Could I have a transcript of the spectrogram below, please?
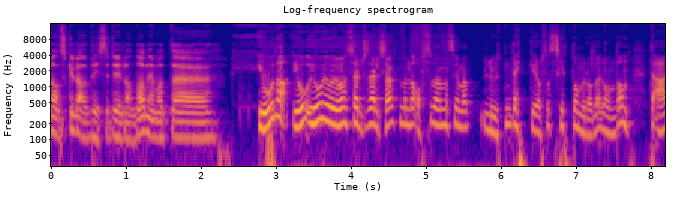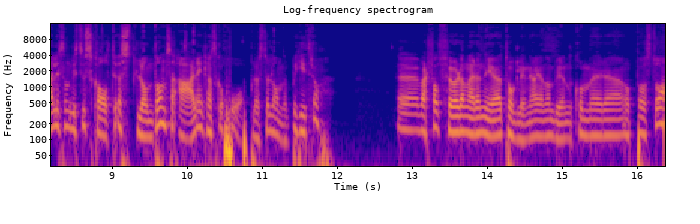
ganske lave priser til London, i og med at jo da, jo, jo, jo, selvsagt, men det er også det man sier med at Luton dekker også sitt område i London. Det er liksom, Hvis du skal til Øst-London, så er det egentlig ganske håpløst å lande på Heathrow. Uh, I hvert fall før den der nye toglinja gjennom byen kommer uh, opp og stå.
